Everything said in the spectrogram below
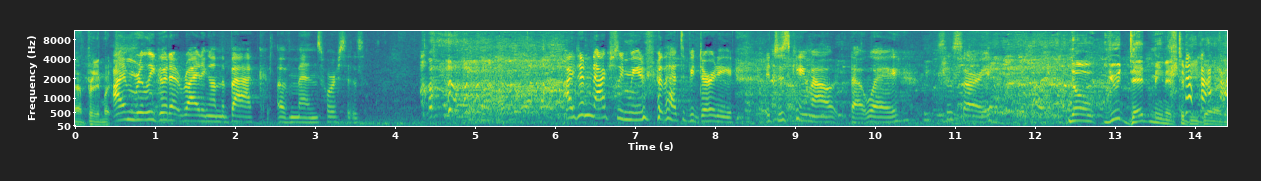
uh, pretty much. I'm really good at riding on the back of men's horses. I didn't actually mean for that to be dirty. It just came out that way. So sorry. No, you did mean it to be dirty.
